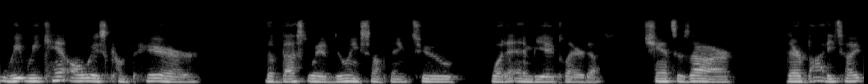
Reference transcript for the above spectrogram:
we, we can't always compare the best way of doing something to what an NBA player does. Chances are their body type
